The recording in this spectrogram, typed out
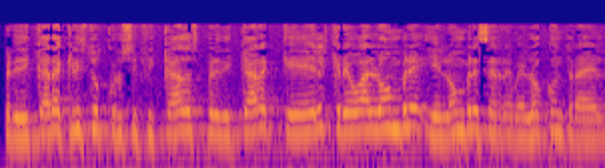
Predicar a Cristo crucificado es predicar que Él creó al hombre y el hombre se rebeló contra Él.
